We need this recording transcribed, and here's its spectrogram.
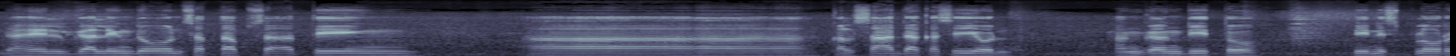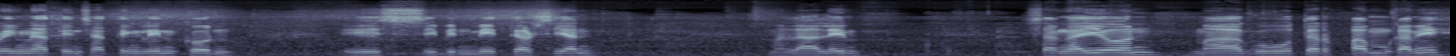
Dahil galing doon sa top sa ating ah, kalsada kasi yon hanggang dito. Finish flooring natin sa ating Lincoln is 7 meters yan. Malalim. Sa ngayon, mag-water pump kami.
